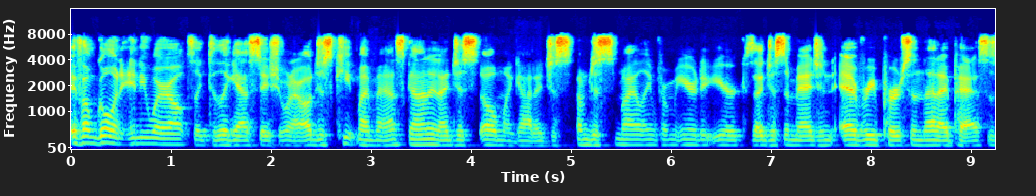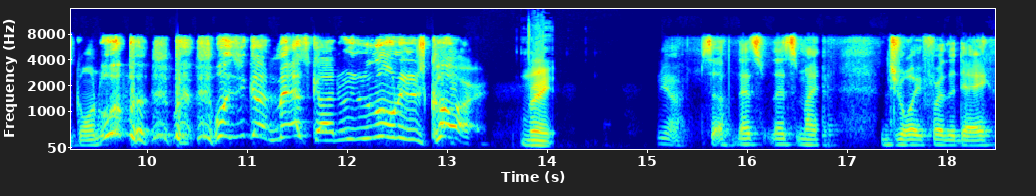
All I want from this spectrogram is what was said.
If I'm going anywhere else, like to the gas station, whatever, I'll just keep my mask on, and I just, oh my god, I just, I'm just smiling from ear to ear because I just imagine every person that I pass is going, "Whoop, what's he got a mask on He's alone in his car?" Right. Yeah, so that's that's my joy for the day,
